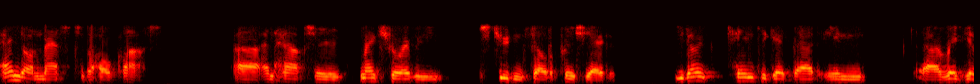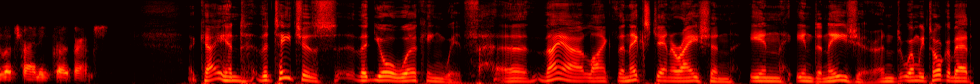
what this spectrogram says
and en masse to the whole class, uh, and how to make sure every student felt appreciated. You don't tend to get that in uh, regular training programs. Okay, and the teachers that you're working with, uh, they are like the next generation in Indonesia. And when we talk about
